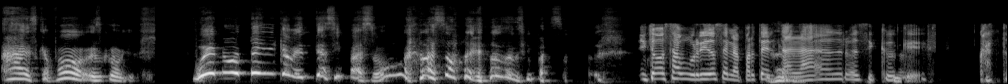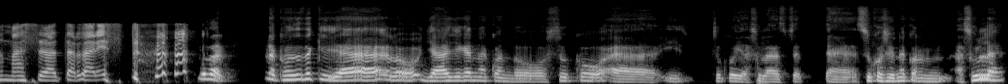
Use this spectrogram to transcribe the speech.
ah, escapó, es como que, bueno, técnicamente así pasó, más o menos así pasó. y todos aburridos en la parte del taladro, así como que ¿cuánto más se va a tardar esto? Bueno, la cosa es de que ya, lo, ya llegan a cuando Zuko ah, y Zuko y Azula, se, ah, Zuko se une con Azula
